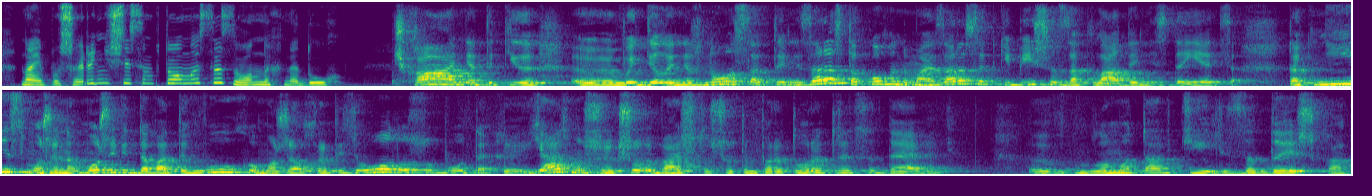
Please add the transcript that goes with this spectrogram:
– найпоширеніші симптоми сезонних недуг. чхання, такі е, виділення з носа активні. Зараз такого немає. Зараз все-таки більше закладеність здається. Так ніс може, може віддавати вухо, може охрипість голосу бути. Е, Ясно, що якщо ви бачите, що температура 39, е, ломота в тілі, задишка,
